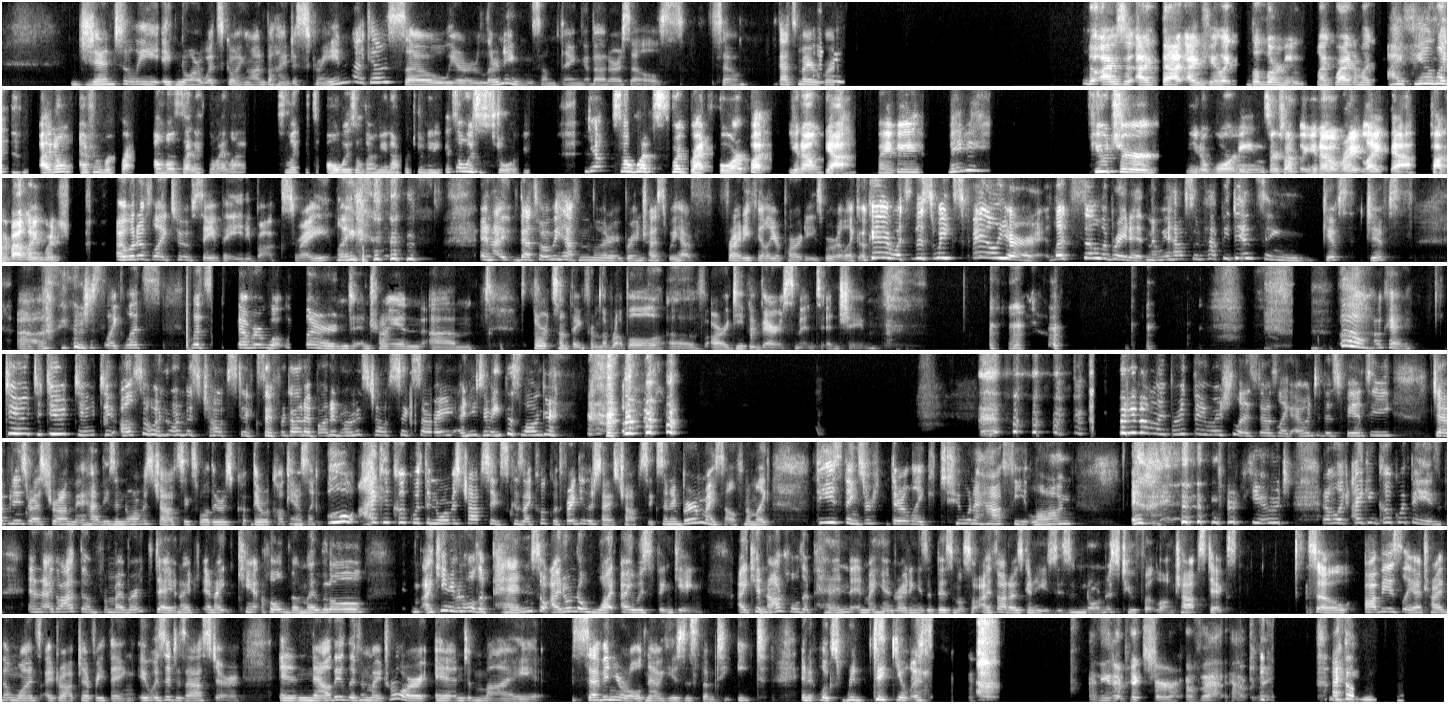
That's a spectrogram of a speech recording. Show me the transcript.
gently ignore what's going on behind a screen, I guess. So we are learning something about ourselves. So that's my regret. No, I was I that I feel like the learning, like right. I'm like I feel like I don't ever regret almost anything in my life. So I'm like it's always a learning opportunity. It's always a story. Yep. So what's regret for? But you know, yeah, maybe maybe future you know warnings or something. You know, right? Like yeah, talking about language. I would have liked to have saved the 80 bucks, right? Like, and I that's why we have in the Luminary Brain Trust, we have Friday failure parties where we're like, okay, what's this week's failure? Let's celebrate it. And then we have some happy dancing gifts, gifs. Uh, just like let's let's discover what we learned and try and um, sort something from the rubble of our deep embarrassment and shame. oh, okay. Do do do do do. Also, enormous chopsticks. I forgot I bought enormous chopsticks. Sorry, I need to make this longer. Put it on my birthday wish list. I was like, I went to this fancy Japanese restaurant. They had these enormous chopsticks while they was they were cooking. I was like, "Ooh, I could cook with enormous chopsticks because I cook with regular sized chopsticks, and I burn myself." And I'm like, "These things are they're like two and a half feet long." and they're huge. And i'm like i can cook with these. And i got them for my birthday and i and i can't hold them. My little i can't even hold a pen so i don't know what i was thinking. I cannot hold a pen and my handwriting is abysmal so i thought i was going to use these enormous two foot long chopsticks. So obviously i tried them once i dropped everything. It was a disaster. And now they live in my drawer and my seven year old now uses them to eat. And it looks ridiculous I need a picture of that happening. I hope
